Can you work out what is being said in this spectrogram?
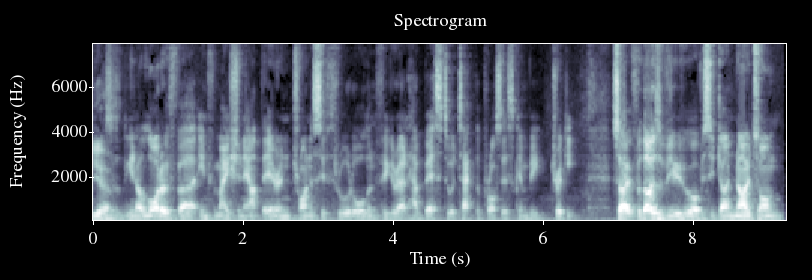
Yeah. There's, you know, a lot of uh, information out there, and trying to sift through it all and figure out how best to attack the process can be tricky. So, for those of you who obviously don't know Tom,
